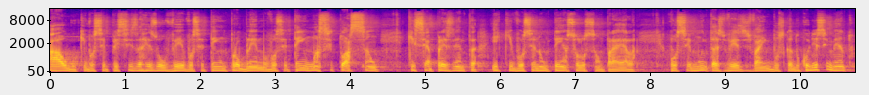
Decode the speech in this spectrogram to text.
algo que você precisa resolver, você tem um problema, você tem uma situação que se apresenta e que você não tem a solução para ela, você muitas vezes vai em busca do conhecimento,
